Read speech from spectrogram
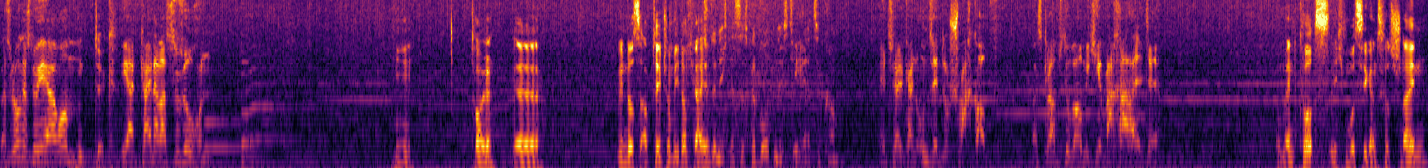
Was lungerst du hier herum? Dick. Hier hat keiner was zu suchen. Hm. Toll. Äh. Windows Update schon wieder? Ich Geil. wusste nicht, dass es verboten ist, hierher zu kommen. Erzähl keinen Unsinn, du Schwachkopf. Was glaubst du, warum ich hier Wache halte? Moment kurz. Ich muss hier ganz kurz schneiden.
